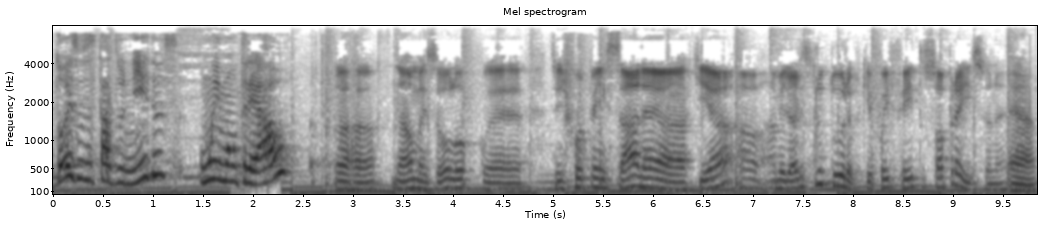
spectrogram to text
dois nos Estados Unidos, um em Montreal. Aham. Não, mas ô louco, é, se a gente for pensar, né, aqui é a, a melhor estrutura, porque foi feito só pra isso, né? É.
